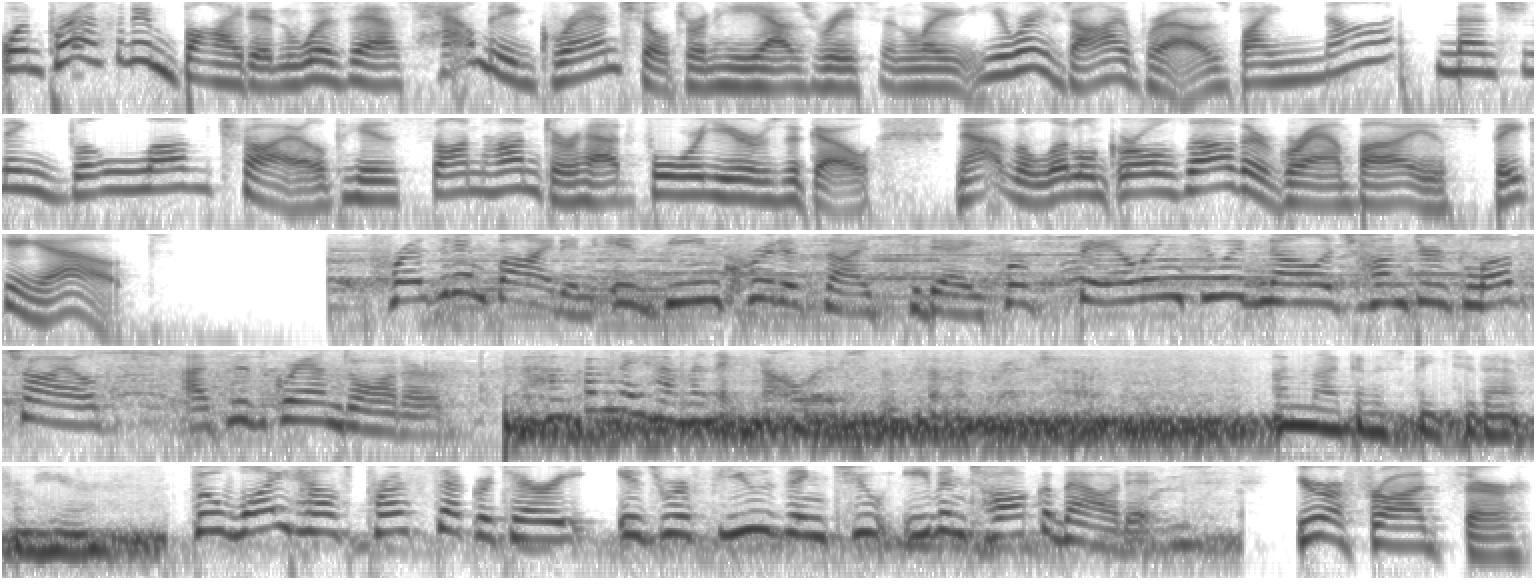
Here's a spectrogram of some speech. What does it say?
When President Biden was asked how many grandchildren he has recently, he raised eyebrows by not mentioning the love child his son Hunter had four years ago. Now the little girl's other grandpa is speaking out. President Biden is being criticized today for failing to acknowledge Hunter's love child as his granddaughter. How come they haven't acknowledged the seventh grandchild? I'm not going to speak to that from here. The White House press secretary is refusing to even talk about it. You're a fraud, sir.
